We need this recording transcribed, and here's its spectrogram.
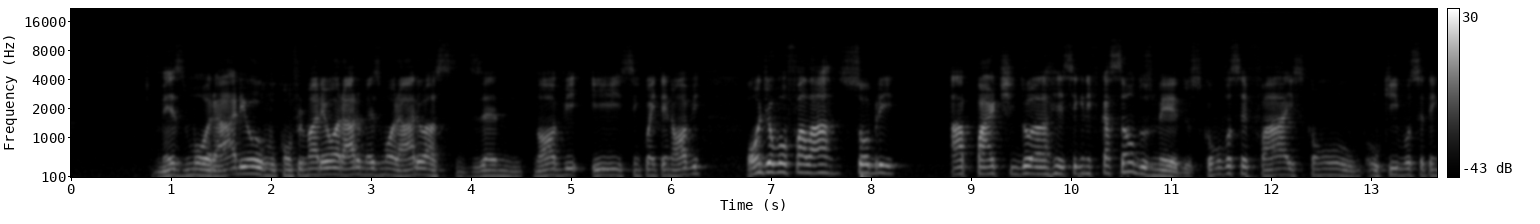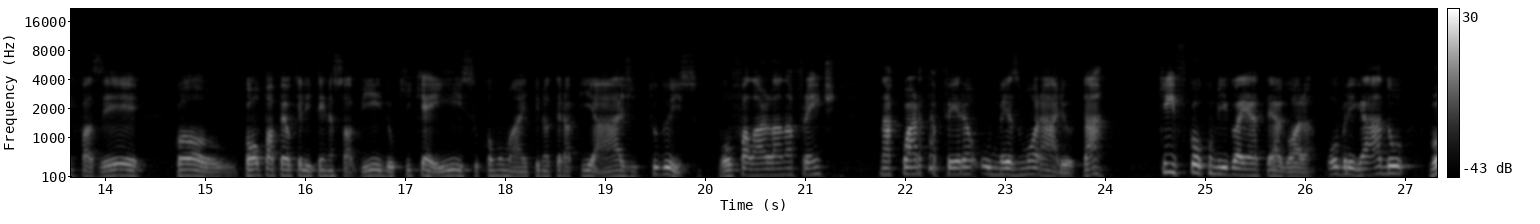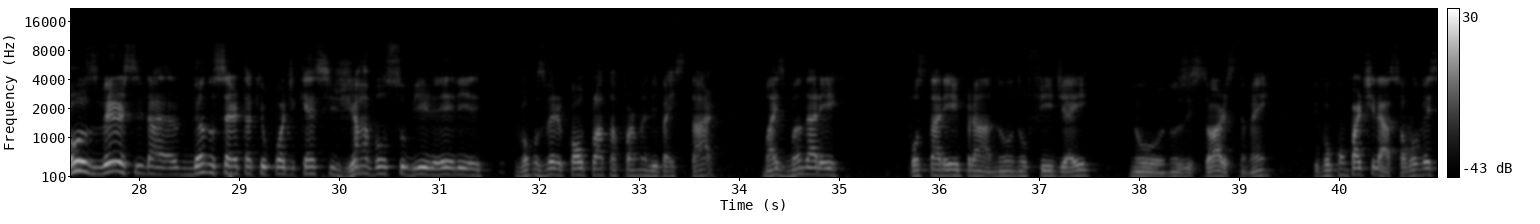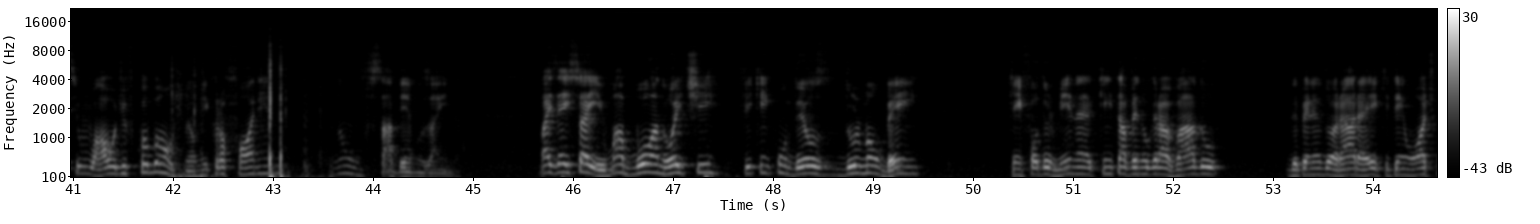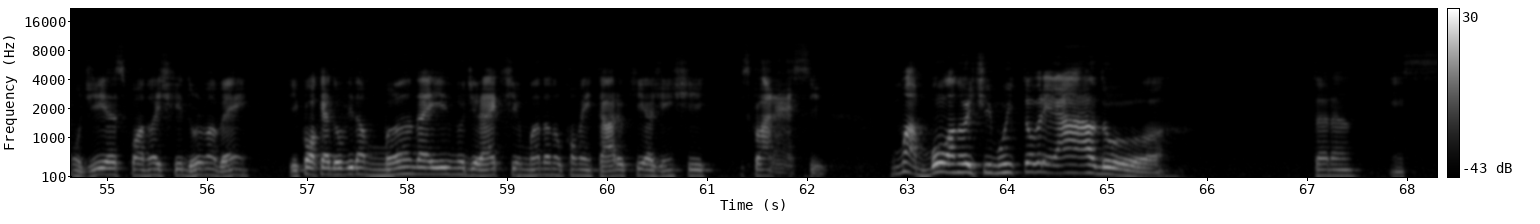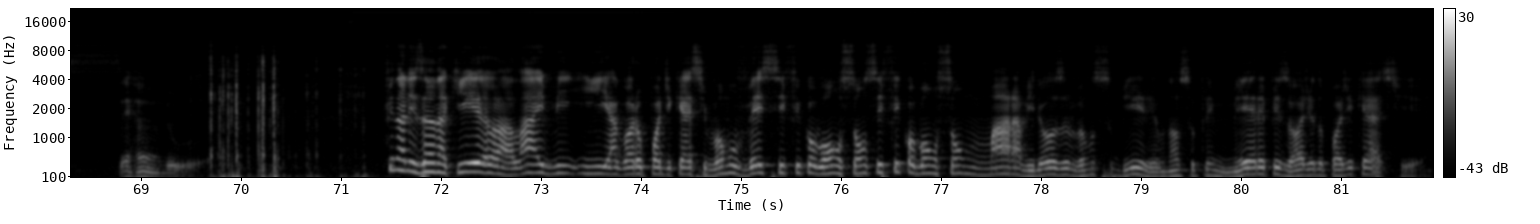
mesmo horário. Confirmarei o horário, mesmo horário, às 19h59, onde eu vou falar sobre a parte da ressignificação dos medos. Como você faz, como, o que você tem que fazer, qual, qual o papel que ele tem na sua vida, o que, que é isso, como a hipnoterapia age, tudo isso. Vou falar lá na frente, na quarta-feira, o mesmo horário, tá? Quem ficou comigo aí até agora, obrigado. Vamos ver se dá, dando certo aqui o podcast. Já vou subir ele. Vamos ver qual plataforma ele vai estar. Mas mandarei, postarei pra, no, no feed aí, no, nos stories também. E vou compartilhar. Só vou ver se o áudio ficou bom. Que meu microfone não sabemos ainda. Mas é isso aí. Uma boa noite. Fiquem com Deus. Durmam bem. Quem for dormir, né? Quem tá vendo gravado, dependendo do horário aí, que tenha um ótimo dia. Se for à noite, que durma bem. E qualquer dúvida, manda aí no direct, manda no comentário que a gente esclarece. Uma boa noite, muito obrigado! Tcharam, encerrando. Finalizando aqui a live e agora o podcast. Vamos ver se ficou bom o som. Se ficou bom o som, maravilhoso. Vamos subir o nosso primeiro episódio do podcast.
